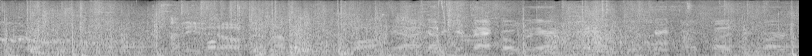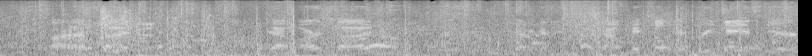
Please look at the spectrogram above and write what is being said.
I need help. dude. I'm gonna walk. Yeah, I gotta get back over there. I'm trying to keep chasing. I was probably too far. Alright, Left that's side. good. Yeah, our side. We gotta get these guys out. Mitchell Enrique is here.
